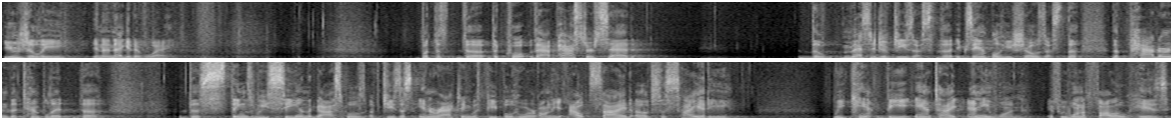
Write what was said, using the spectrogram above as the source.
usually in a negative way. But the, the, the quote that pastor said, the message of Jesus, the example he shows us, the, the pattern, the template, the, the things we see in the Gospels of Jesus interacting with people who are on the outside of society we can't be anti anyone if we want to follow his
